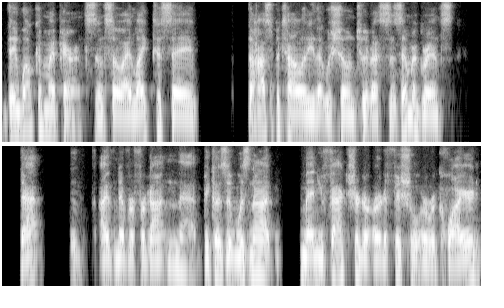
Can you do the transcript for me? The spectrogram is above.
they welcomed my parents. And so I like to say the hospitality that was shown to us as immigrants, that I've never forgotten that because it was not manufactured or artificial or required.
